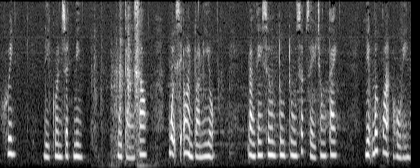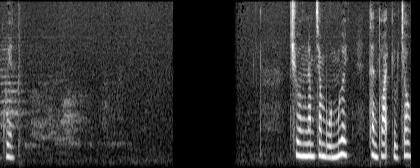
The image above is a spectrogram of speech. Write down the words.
Huynh, Lý quân giật mình. Một tháng sau, muội sẽ hoàn toàn hiểu. Đằng Thanh Sơn tung tung sắp giấy trong tay, Những bức họa hồ hình quyền. Chương 540 Thần thoại Cửu Châu.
